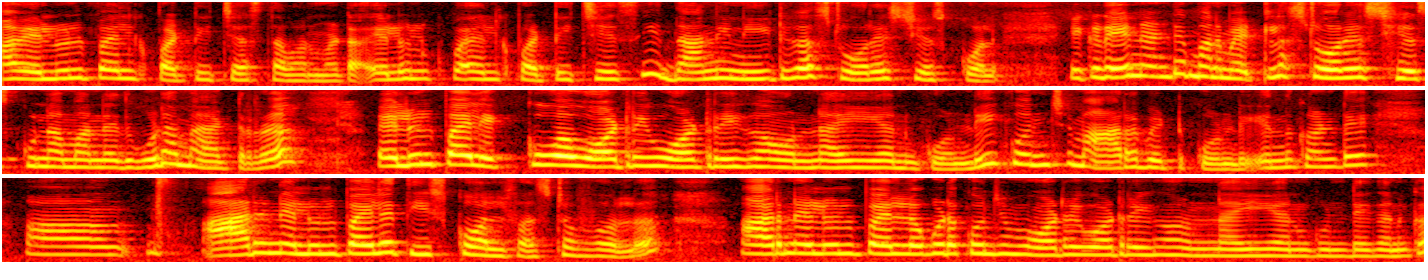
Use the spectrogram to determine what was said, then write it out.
ఆ వెల్లుల్లిపాయలకి పట్టించేస్తాం అనమాట వెల్లుల్లిపాయలకి పట్టించేసి దాన్ని నీట్గా స్టోరేజ్ చేసుకోవాలి. ఇక్కడ ఏంటంటే మనం ఎట్లా స్టోరేజ్ చేసుకున్నాం అనేది కూడా మ్యాటర్. వెల్లుల్లిపాయలు ఎక్కువ వాటరీ వాటరీగా ఉన్నాయి అనుకోండి కొంచెం ఆరబెట్టుకోండి. ఎందుకంటే ఆరు నెల్లుల్లిపాయలే తీసుకోవాలి ఫస్ట్ ఆఫ్ ఆల్. ఆరు నెల్లుల్లిపాయల్లో కూడా కొంచెం వాటరీ వాటరీగా ఉన్నాయి అనుకుంటే కనుక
